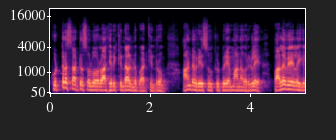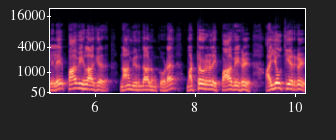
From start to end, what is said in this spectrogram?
குற்றச்சாட்டு சொல்பவர்களாக இருக்கின்றார் என்று பார்க்கின்றோம். ஆண்டவர் இயேசுக்குள் பிரியமானவர்களே பல வேளைகளிலே பாவிகளாக நாம் இருந்தாலும் கூட மற்றவர்களை பாவிகள் அயோக்கியர்கள்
